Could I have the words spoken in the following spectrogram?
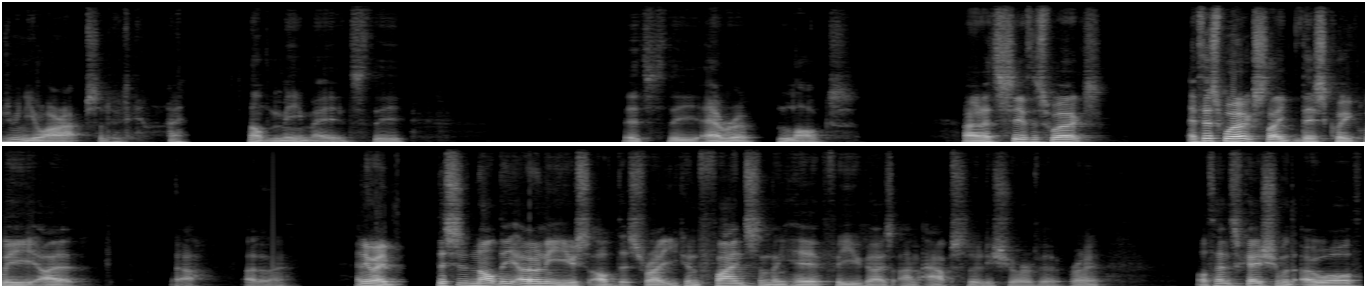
Do you mean you are absolutely right? It's not me, mate. It's the it's the error logs. All right, let's see if this works. If this works like this quickly, I yeah, I don't know. Anyway, this is not the only use of this, right? You can find something here for you guys. I'm absolutely sure of it, right? Authentication with OAuth.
